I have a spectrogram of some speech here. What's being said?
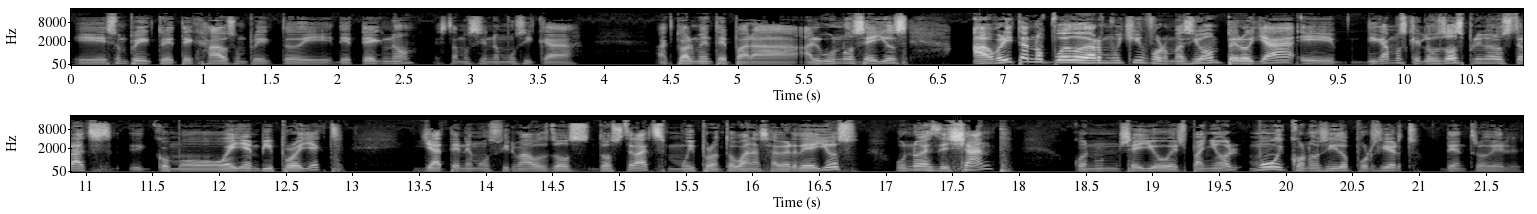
Eh, es un proyecto de tech house, un proyecto de, de techno. Estamos haciendo música actualmente para algunos de ellos. Ahorita no puedo dar mucha información, pero ya eh, digamos que los dos primeros tracks eh, como AMB Project ya tenemos firmados dos, dos tracks, muy pronto van a saber de ellos. Uno es de Shant, con un sello español, muy conocido por cierto, dentro del,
